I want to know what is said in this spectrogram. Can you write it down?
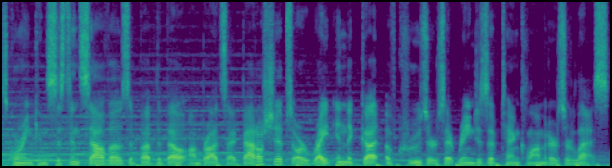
scoring consistent salvos above the belt on broadside battleships or right in the gut of cruisers at ranges of 10 kilometers or less,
